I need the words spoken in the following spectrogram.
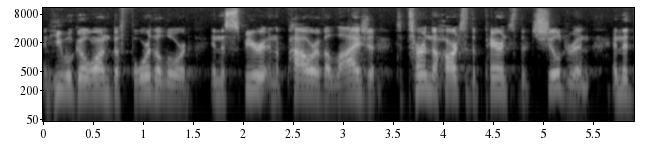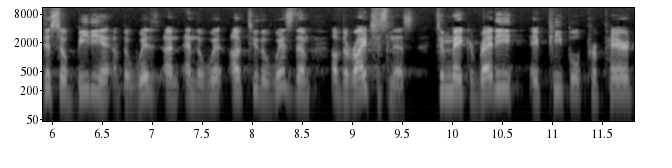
And he will go on before the Lord in the spirit and the power of Elijah to turn the hearts of the parents to their children and the disobedient of the wis- and the uh, to the wisdom of the righteousness to make ready a people prepared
